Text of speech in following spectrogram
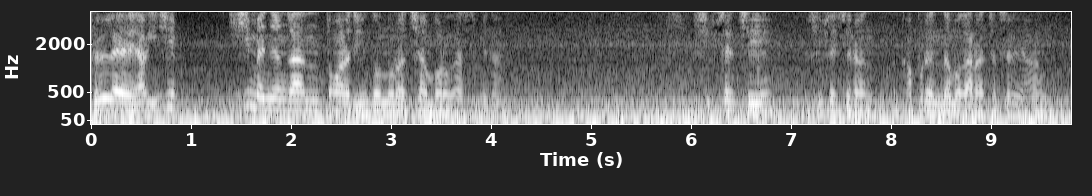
근래 약 20, 20 몇 년간 동안에도 이 정도 눈은 처음 보는 것 같습니다. 10cm 10cm는 가풀에 넘어가는 적설량.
